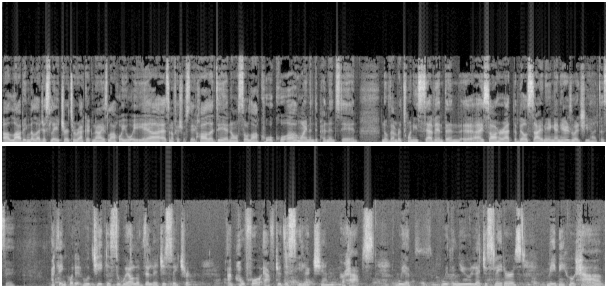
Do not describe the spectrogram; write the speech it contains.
uh, lobbying the legislature to recognize La Ho'iho'ia as an official state holiday and also La Ku'oko'a, Hawaiian Independence Day, in November 27th. And uh, I saw her at the bill signing, and here's what she had to say. I think what it will take is the will of the legislature. I'm hopeful after this election, perhaps with with new legislators, maybe who have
